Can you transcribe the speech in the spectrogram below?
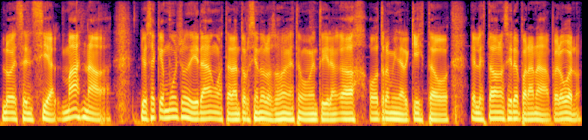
lo esencial, más nada. Yo sé que muchos dirán o estarán torciendo los ojos en este momento y dirán, ah, otro minarquista o el Estado no sirve para nada. Pero bueno,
